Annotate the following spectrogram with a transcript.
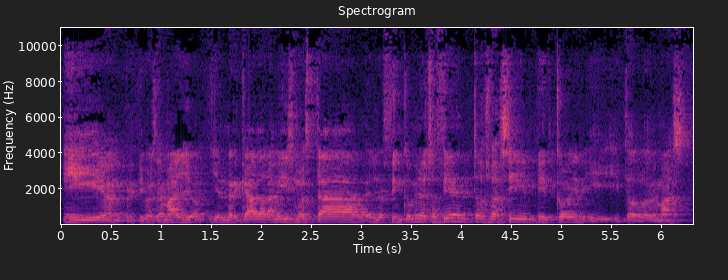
Y en principios de mayo, y el mercado ahora mismo está en los 5.800 o así, Bitcoin y, todo lo demás.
